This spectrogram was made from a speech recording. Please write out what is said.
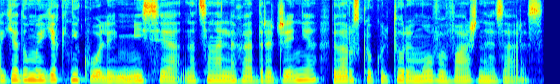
Я думаю як ніколі місія нацыянальнага адраджэння беларускай культуры мовы важная зараз.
